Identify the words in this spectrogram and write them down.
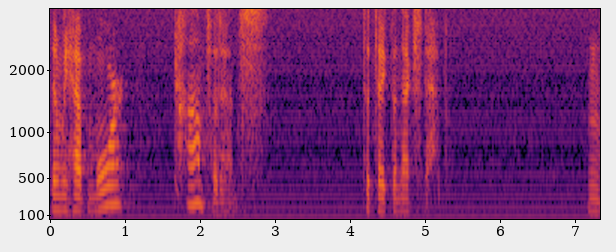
then we have more confidence to take the next step. Hmm.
